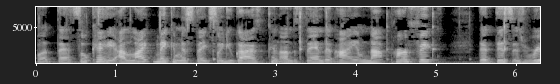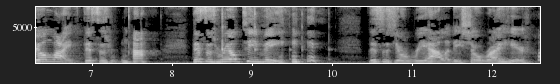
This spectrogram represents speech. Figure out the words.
But that's okay. I like making mistakes so you guys can understand that I am not perfect. That this is real life. This is not, this is real TV. This is your reality show right here.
